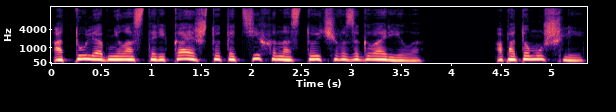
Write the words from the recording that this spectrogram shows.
А Туля обняла старика и что-то тихо, настойчиво заговорила. А потом ушли.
